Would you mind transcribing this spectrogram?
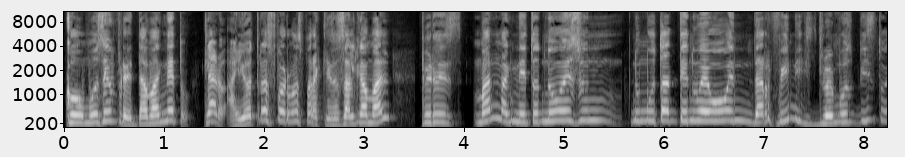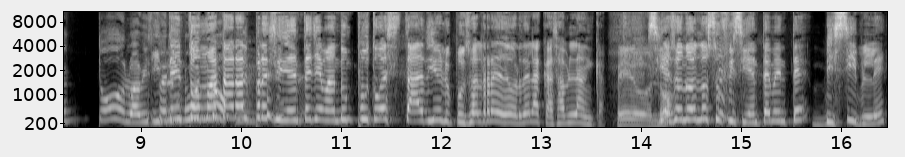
cómo se enfrenta a Magneto. Claro, hay otras formas para que eso salga mal, pero es, man, Magneto no es un, un mutante nuevo en Dark Phoenix, lo hemos visto en todo, lo ha visto el Intentó mundo. matar al presidente llevando un puto estadio y lo puso alrededor de la Casa Blanca. Pero Si no. eso no es lo suficientemente visible,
